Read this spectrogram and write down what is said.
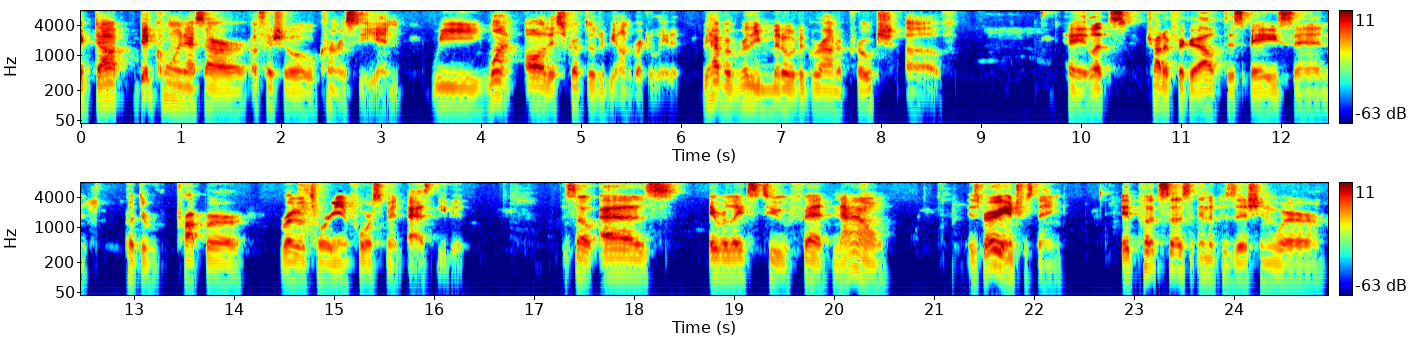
adopt bitcoin as our official currency and we want all this crypto to be unregulated we have a really middle to ground approach of hey let's try to figure out this space and put the proper regulatory enforcement as needed so as it relates to FedNow, it's very interesting. It puts us in a position where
